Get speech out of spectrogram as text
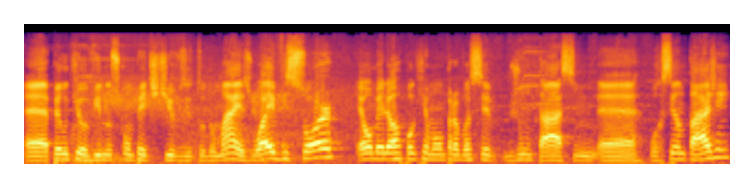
É, pelo que eu vi nos competitivos e tudo mais. O Ivysaur é o melhor Pokémon pra você juntar, assim, é, porcentagem.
